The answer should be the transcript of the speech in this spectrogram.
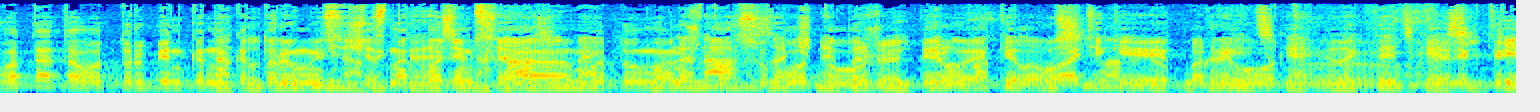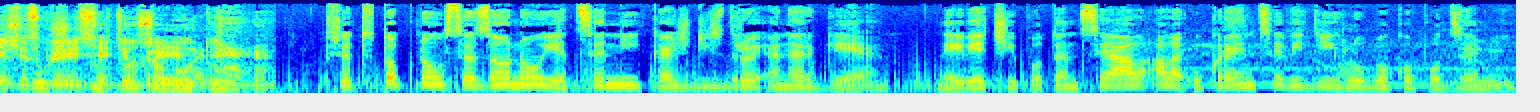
Вот эта вот турбинка, на которой мы сейчас находимся, мы думаем, что в субботу уже первые киловаттики побегут в электрическую сеть Украины. Před topnou sezónou je cenný každý zdroj energie. Největší potenciál ale Ukrajinci vidí hluboko pod zemí.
